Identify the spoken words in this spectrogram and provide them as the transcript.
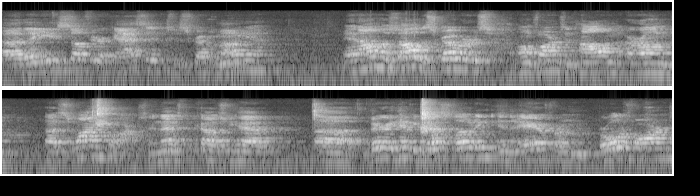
Uh, they use sulfuric acid to scrub ammonia. And almost all the scrubbers on farms in Holland are on uh, swine farms, and that's because you have uh, very heavy dust loading in the air from broiler farms,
